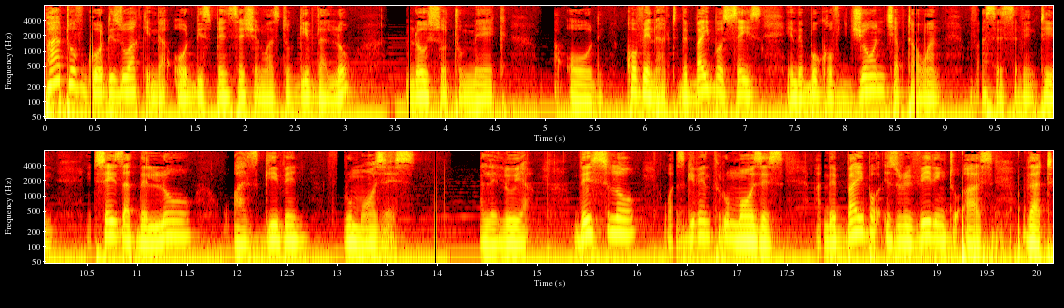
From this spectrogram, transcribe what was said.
part of God's work in the old dispensation was to give the law and also to make the old covenant. The Bible says in the book of John, chapter 1, verses 17, it says that the law was given through Moses. Hallelujah. This law was given through Moses, and the Bible is revealing to us that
